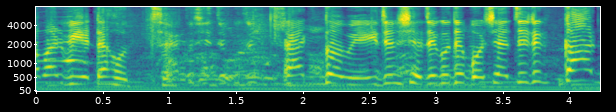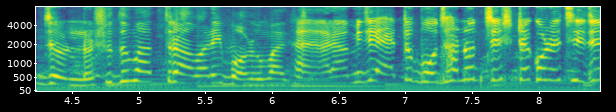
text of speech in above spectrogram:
আমার বিয়েটা হচ্ছে। একদমই এই যে সেজে গুজে বসে আছে এটা কার জন্য? শুধুমাত্র আমার এই বড় মা হ্যাঁ আর আমি যে এত বোঝানোর চেষ্টা করেছি যে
